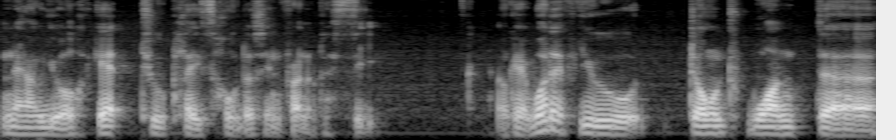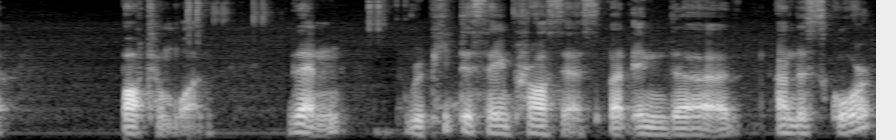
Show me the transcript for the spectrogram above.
Now you'll get two placeholders in front of the C. Okay, what if you don't want the bottom one? Then repeat the same process, but in the underscore,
